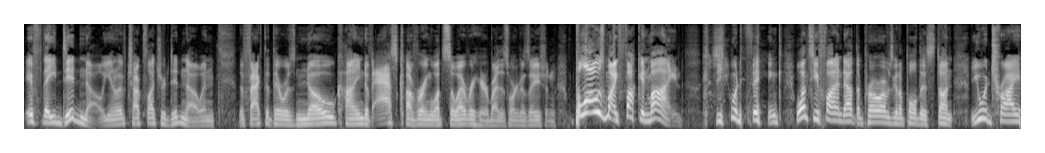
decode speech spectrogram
If they did know, you know, if Chuck Fletcher did know, and the fact that there was no kind of ass covering whatsoever here by this organization blows my fucking mind. Because you would think once you find out the pro is going to pull this stunt, you would try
